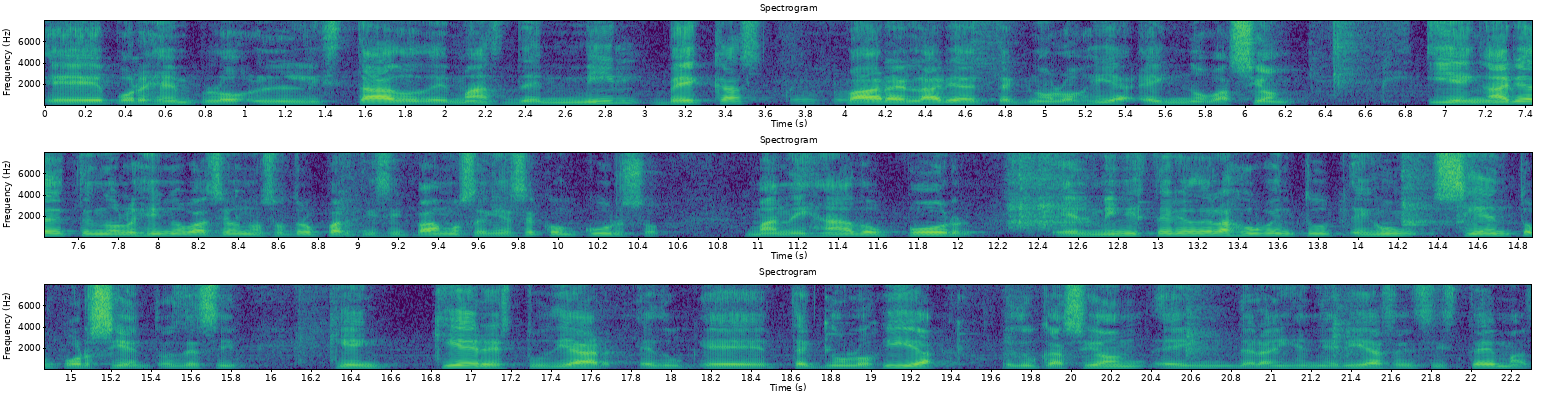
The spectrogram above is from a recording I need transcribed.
eh, por ejemplo, el listado de más de mil becas para el área de tecnología e innovación. Y en área de tecnología e innovación nosotros participamos en ese concurso manejado por el Ministerio de la Juventud en un 100%, es decir, quien quiere estudiar edu- eh, tecnología, educación en- de las ingenierías en sistemas,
